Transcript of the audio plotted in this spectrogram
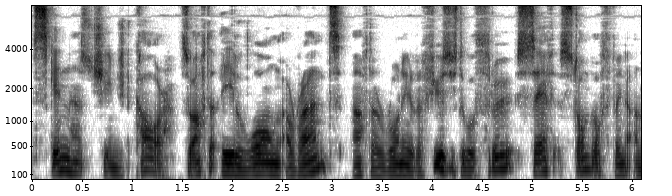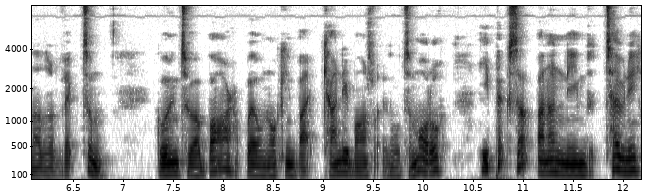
skin has changed colour. So after a long rant, after Ronnie refuses to go through, Seth stormed off to find another victim. Going to a bar while knocking back candy bars like no tomorrow, he picks up an unnamed townie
